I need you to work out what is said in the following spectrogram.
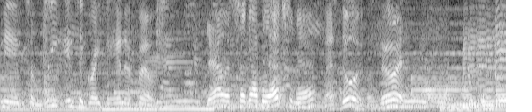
men to reintegrate the NFL. Yeah, let's check out the action, man. Let's do it. Let's do it.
